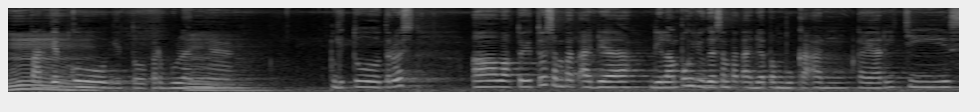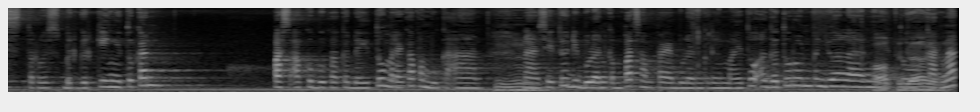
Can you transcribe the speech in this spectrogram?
Hmm. targetku gitu per bulannya. Gitu. Terus eh, waktu itu sempat ada di Lampung juga sempat ada pembukaan kayak Ricis, terus Burger King itu kan pas aku buka kedai itu mereka pembukaan. Hmm. Nah, situ di bulan keempat sampai bulan kelima itu agak turun penjualan Oh, gitu. penjualan Karena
